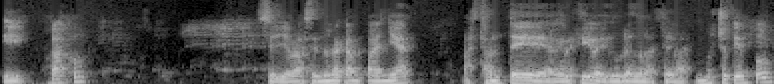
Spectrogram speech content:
y vascos, se lleva haciendo una campaña bastante agresiva y dura durante mucho tiempo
